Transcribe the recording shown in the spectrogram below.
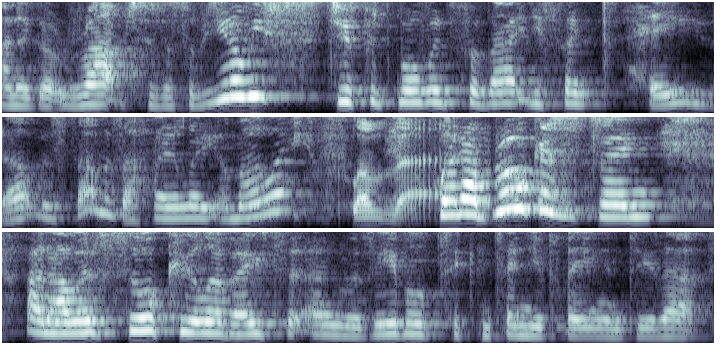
and I got rapturous. You know, these stupid moments of that, you think, hey, that was that was a highlight of my life. Love that. When I broke a string and I was so cool about it and was able to continue playing and do that.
